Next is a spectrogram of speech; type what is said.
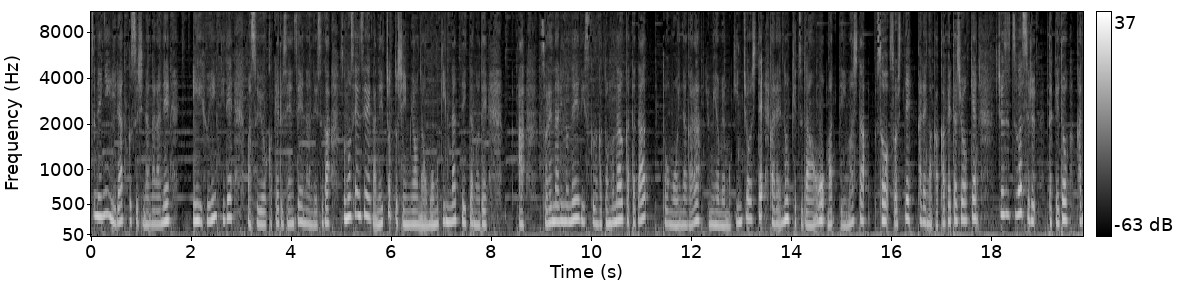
常にリラックスしながらねいい雰囲気で麻酔をかける先生なんですがその先生がねちょっと神妙な趣になっていたのであそれなりのねリスクが伴う方だっと思いながら弓嫁も緊張して彼の決断を待っていました。そうそして彼が掲げた条件手術はする。だけど必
